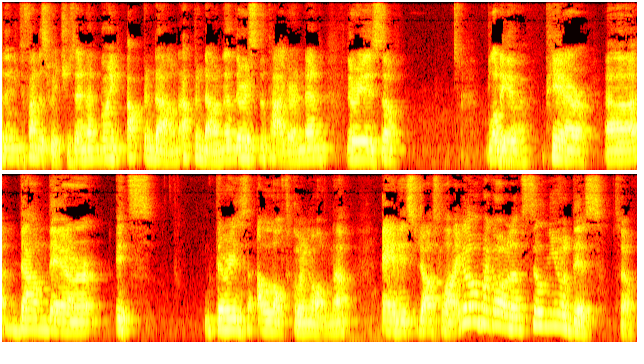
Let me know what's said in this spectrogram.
they need to find the switches, and then going up and down, up and down. And then there is the tiger, and then there is uh, bloody Yeah. Pierre uh, down there. It's there is a lot going on, and it's just like oh my god, I'm still new at this. So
